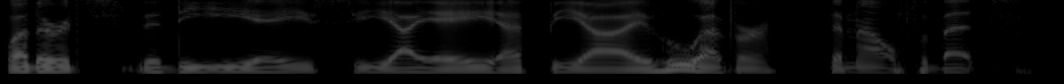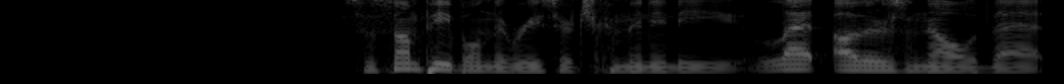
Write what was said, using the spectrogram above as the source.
whether it's the DEA, CIA, FBI, whoever, them alphabets. So some people in the research community let others know that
